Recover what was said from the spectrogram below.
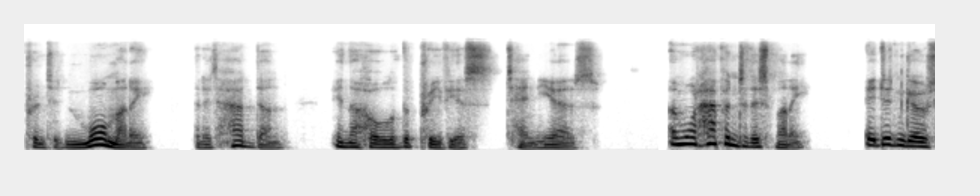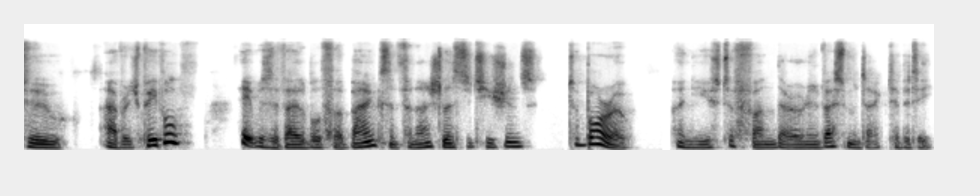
printed more money than it had done in the whole of the previous 10 years. And what happened to this money? It didn't go to average people. It was available for banks and financial institutions to borrow and use to fund their own investment activity.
